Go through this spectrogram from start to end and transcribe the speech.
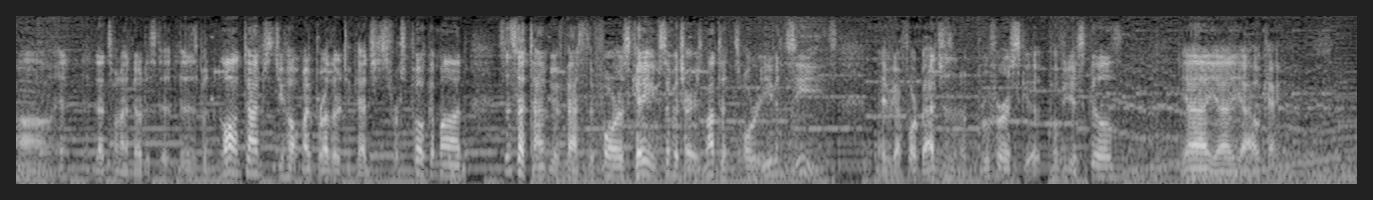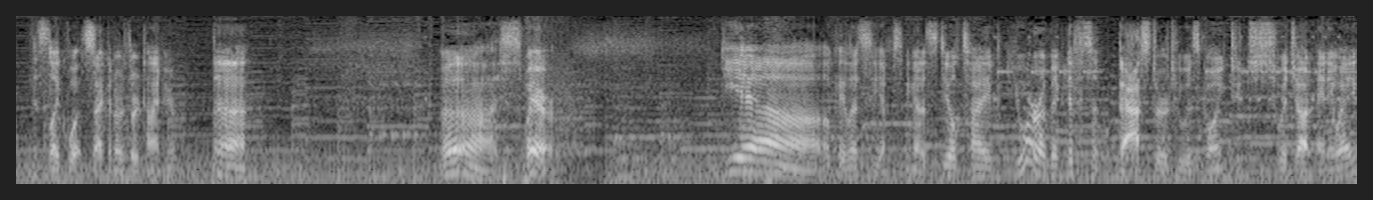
uh, and, that's when I noticed it. It has been a long time since you helped my brother to catch his first Pokemon. Since that time, you have passed through forests, caves, cemeteries, mountains, or even seas. Now you've got four badges and a proof skill, your skills. Yeah, yeah, yeah. Okay. It's like what second or third time here? Ah. Uh, I swear. Yeah, okay, let's see. I'm sending out a steel type. You are a magnificent bastard who is going to switch out anyway.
